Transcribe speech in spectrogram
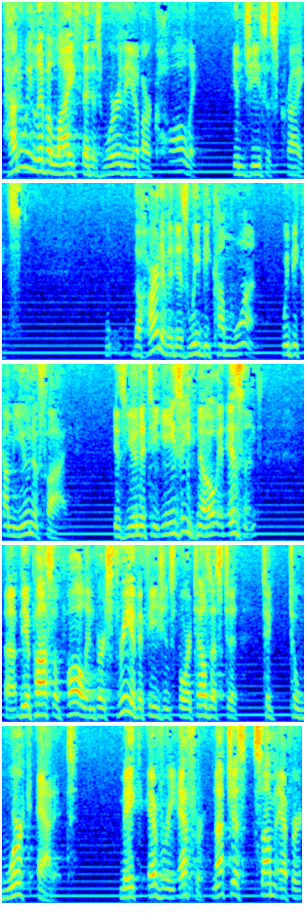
How do we live a life that is worthy of our calling in Jesus Christ? The heart of it is we become one. We become unified. Is unity easy? No, it isn't. Uh, the Apostle Paul in verse 3 of Ephesians 4 tells us to, to, to work at it. Make every effort. Not just some effort,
